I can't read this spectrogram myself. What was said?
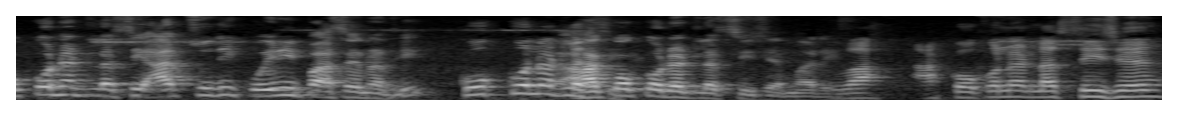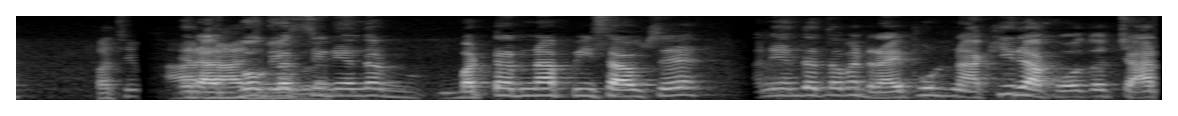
કોકોનટ લસ્સી આજ સુધી કોઈની પાસે નથી. કોકોનટ આ કોકોનટ લસ્સી છે અમારી. વાહ આ કોકોનટ લસ્સી છે. પછી રાજભોગ લસ્સીની અંદર બટરના પીસ આવશે. આની અંદર તમે ડ્રાયફ્રૂટ નાખી રાખો તો ચાર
